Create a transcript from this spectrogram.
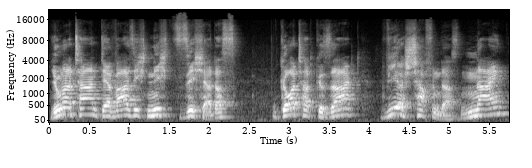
Jonathan, der war sich nicht sicher, dass Gott hat gesagt, wir schaffen das. Nein,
